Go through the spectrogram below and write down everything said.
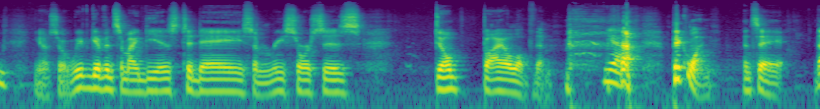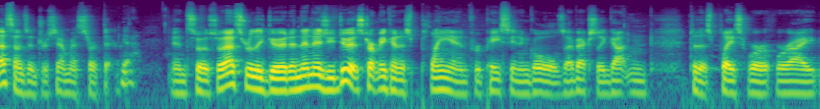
You know, so we've given some ideas today, some resources. Don't buy all of them. Yeah. pick one and say that sounds interesting. I'm going to start there. Yeah. And so, so that's really good. And then as you do it, start making this plan for pacing and goals. I've actually gotten to this place where, where I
